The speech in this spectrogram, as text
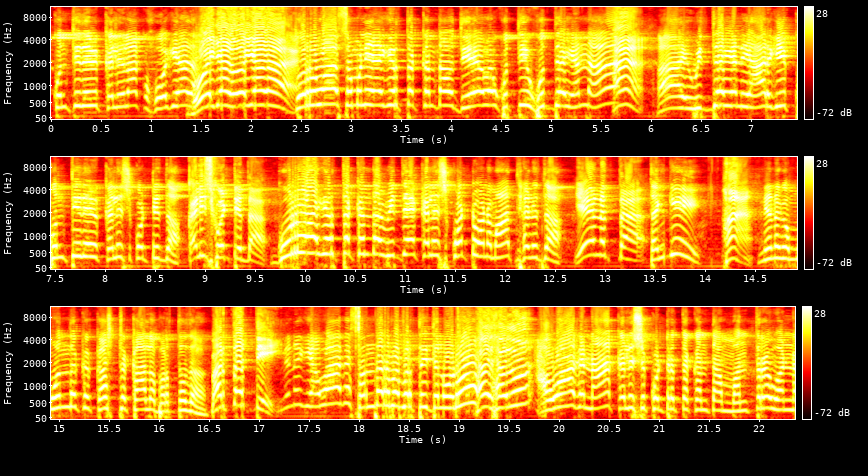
ಕುಂತಿದೇವಿ ಕಲಿಲಾಕ ಹೋಗ್ಯಾಳ. ಹೋಗ್ಯಾಳ ಹೋಗ್ಯಾಳ. ದುರ್ವಾಸ ಮುನಿ ಆಗಿರ್ತಕ್ಕಂತ ದೇವಹುತಿ ಹುದ್ದೆಯನ್ನ ಆ ವಿದ್ಯೆಯನ್ನು ಯಾರಿಗೆ ಕುಂತಿದೇವಿ ಕಲಿಸಿಕೊಟ್ಟಿದ್ದ? ಕಲಿಸಿಕೊಟ್ಟಿದ್ದ. ಗುರು ಆಗಿರ್ತಕ್ಕಂತ ವಿದ್ಯೆ ಕಲಿಸಿಕೊಟ್ಟು ಅವನ ಮಾತು ಹೇಳಿದ್ದ. ಏನತ್ತ? ತಂಗಿ ಹಾ. ನಿನಗ ಮುಂದಕ್ಕೆ ಕಷ್ಟ ಕಾಲ ಬರ್ತದ. ಬರ್ತತ್ತಿ ನಿನಗೆ ಯಾವಾಗ ಸಂದರ್ಭ ಬರ್ತೈತೆ ನೋಡು. ಅವಾಗ ನಾ ಕಲಿಸಿಕೊಟ್ಟಿರ್ತಕ್ಕಂತ ಮಂತ್ರವನ್ನ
